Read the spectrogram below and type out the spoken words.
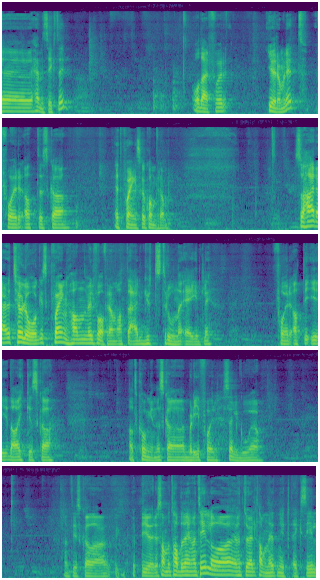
eh, hensikter. Og derfor gjøre om litt for at skal, et poeng skal komme fram. Så her er det et teologisk poeng han vil få fram, at det er Guds trone egentlig. For at de da ikke skal At kongene skal bli for selvgode. At de skal da gjøre samme tabbe en gang til og eventuelt havne i et nytt eksil.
